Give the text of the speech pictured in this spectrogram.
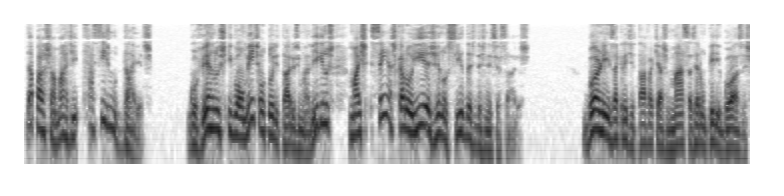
dá para chamar de fascismo diet. Governos igualmente autoritários e malignos, mas sem as calorias genocidas desnecessárias. Burns acreditava que as massas eram perigosas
